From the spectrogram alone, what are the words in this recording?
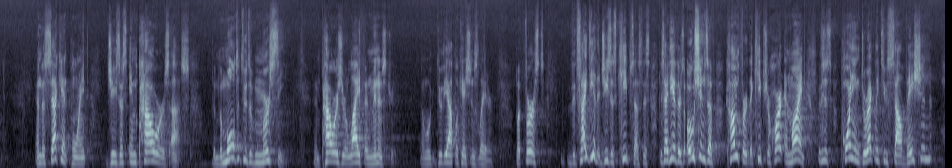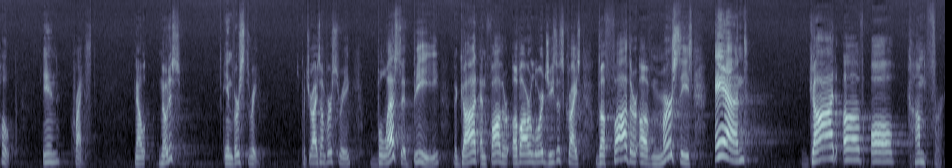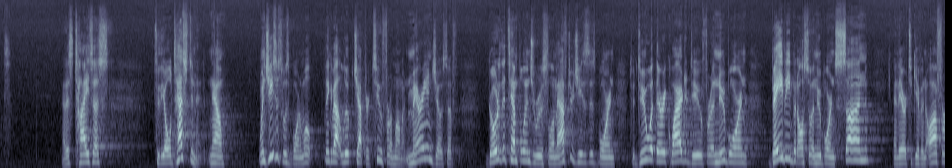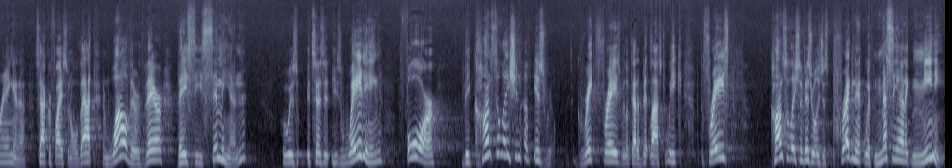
And the second point Jesus empowers us. The, the multitudes of mercy empowers your life and ministry. And we'll do the applications later. But first, this idea that Jesus keeps us, this, this idea there's oceans of comfort that keeps your heart and mind, this is pointing directly to salvation hope in Christ. Now, notice in verse 3, put your eyes on verse 3 Blessed be the God and Father of our Lord Jesus Christ, the Father of mercies and God of all comfort. Now, this ties us to the Old Testament. Now, when Jesus was born, we'll think about Luke chapter 2 for a moment. Mary and Joseph go to the temple in Jerusalem after Jesus is born to do what they're required to do for a newborn baby, but also a newborn son. And they are to give an offering and a sacrifice and all that. And while they're there, they see Simeon, who is, it says he's waiting for the consolation of Israel. Great phrase. We looked at a bit last week. But the phrase consolation of Israel is just pregnant with messianic meaning.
